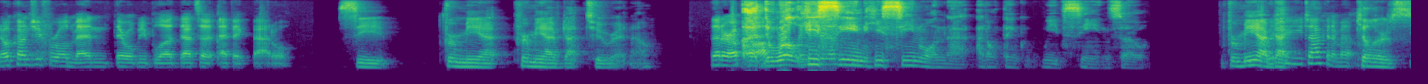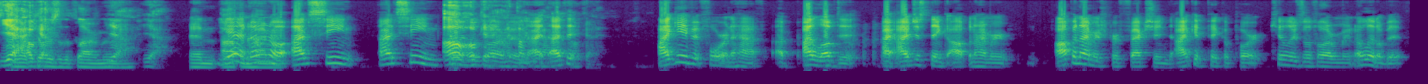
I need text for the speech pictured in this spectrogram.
No Country for Old Men, There Will Be Blood, that's an epic battle. see. For me, uh, for me, I've got two right now. That are up uh, well, he's think, seen he's seen one that I don't think we've seen. So For me, I've Which got are you talking about? Killers. Yeah, okay. Killers of the Flower Moon. yeah, yeah. and Yeah, no, no, I've seen, I've seen. Killers Oh, of the okay. Flower I Moon. thought I, I think okay. I gave it four and a half. I, I loved it. I, I just think Oppenheimer, Oppenheimer's perfection. I could pick apart Killers of the Flower Moon a little bit,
